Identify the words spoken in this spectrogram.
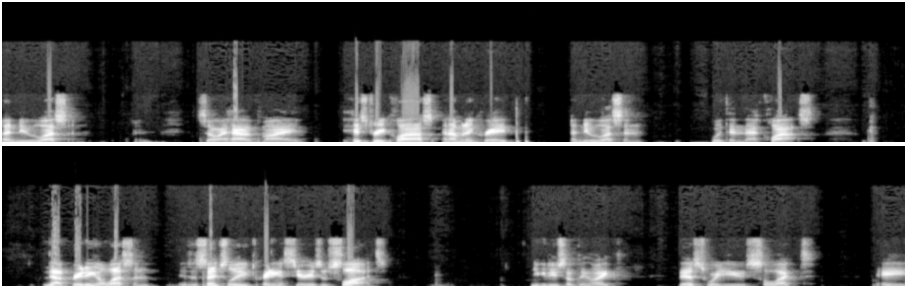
a new lesson. So I have my history class, and I'm going to create a new lesson within that class. Now, creating a lesson is essentially creating a series of slides. You can do something like this where you select a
